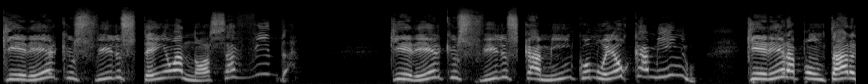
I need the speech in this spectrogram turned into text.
Querer que os filhos tenham a nossa vida. Querer que os filhos caminhem como eu caminho. Querer apontar a,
